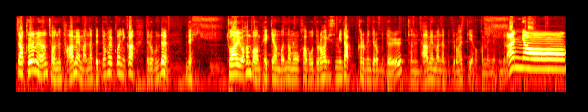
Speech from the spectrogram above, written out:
자 그러면 저는 다음에 만나 뵙도록 할 거니까 여러분들 네 좋아요 한번 100개 한번 넘어가 보도록 하겠습니다. 그러면 여러분들 저는 다음에 만나 뵙도록 할게요. 그러면 여러분들 안녕.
